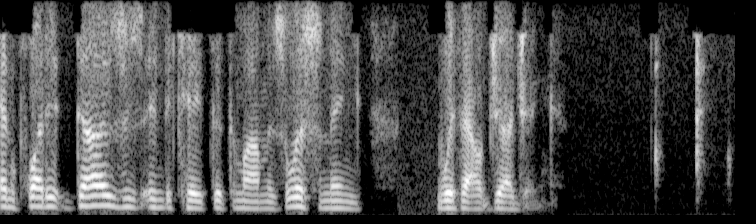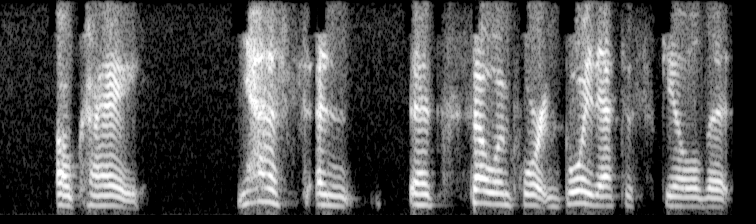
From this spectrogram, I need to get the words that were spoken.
And what it does is indicate that the mom is listening without judging. Okay. Yes, and that's so important. Boy, that's a skill that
